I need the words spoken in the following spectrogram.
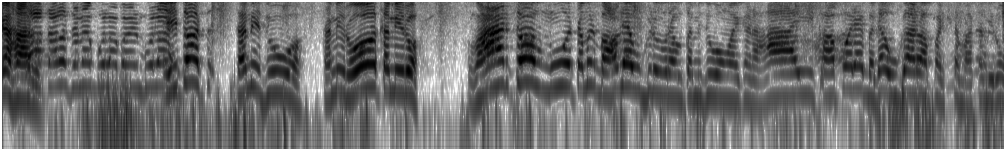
એ હારું. તારો જના બોલાવો એને બોલાવે. ઈ તો તમે જુઓ તમે રો તમે રો. વાર તો હું તમને બાવલે ઉગડવરાવું તમે જુઓ માય કણ. હા ઈ કાપો રે બધા ઉગાડવા પડશે તમારે તમે રો.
